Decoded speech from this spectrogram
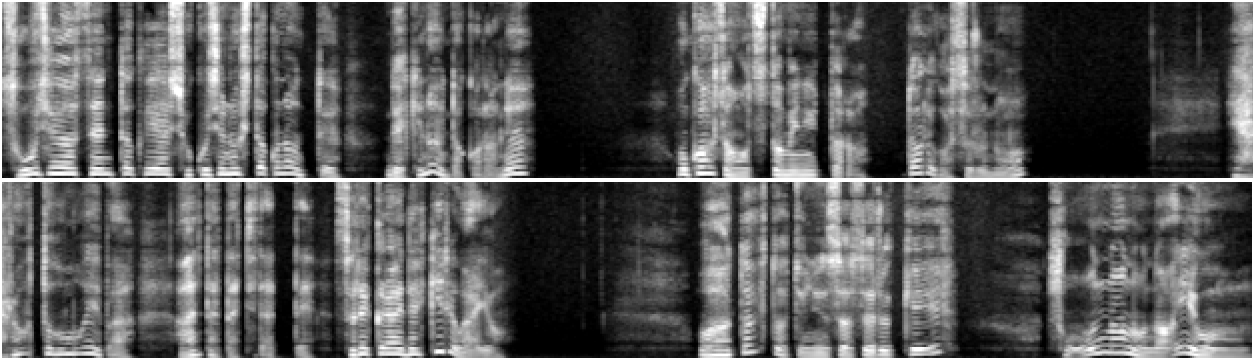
掃除や洗濯や食事の支度なんてできないんだからね。お母さんお勤めに行ったら誰がするの？やろうと思えばあんたたちだってそれくらいできるわよ。私たちにさせる気？そんなのないよ。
